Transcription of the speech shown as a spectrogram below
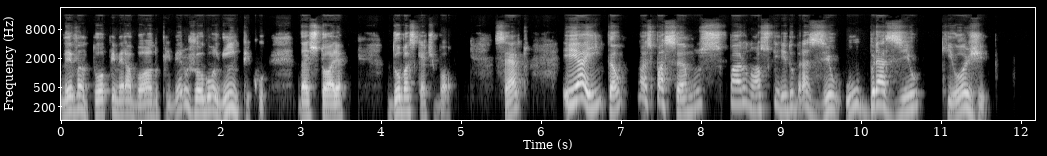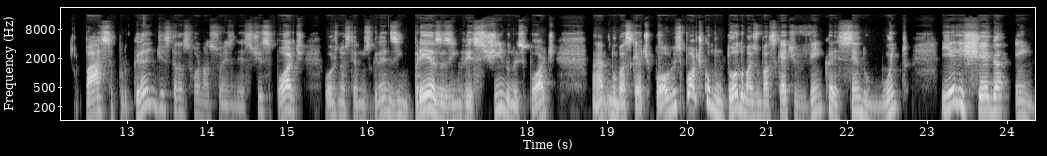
levantou a primeira bola do primeiro jogo olímpico da história do basquetebol, certo? E aí, então, nós passamos para o nosso querido Brasil. O Brasil, que hoje passa por grandes transformações neste esporte. Hoje nós temos grandes empresas investindo no esporte, né, no basquetebol, no esporte como um todo, mas o basquete vem crescendo muito e ele chega em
